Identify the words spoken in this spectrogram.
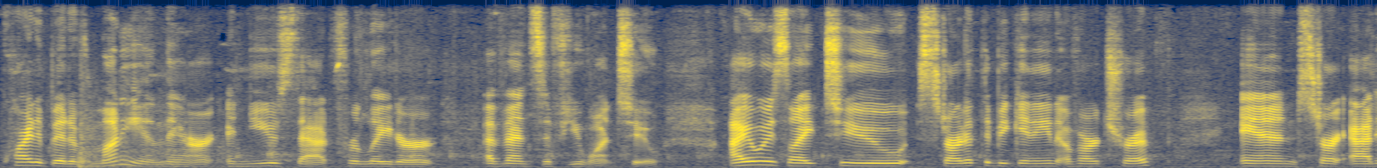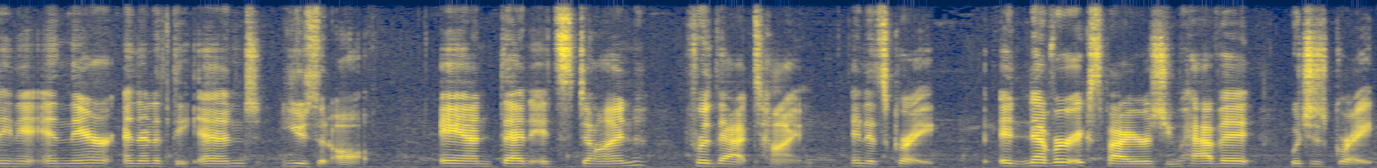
quite a bit of money in there and use that for later events if you want to. I always like to start at the beginning of our trip and start adding it in there and then at the end use it all. And then it's done for that time and it's great. It never expires. You have it, which is great.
